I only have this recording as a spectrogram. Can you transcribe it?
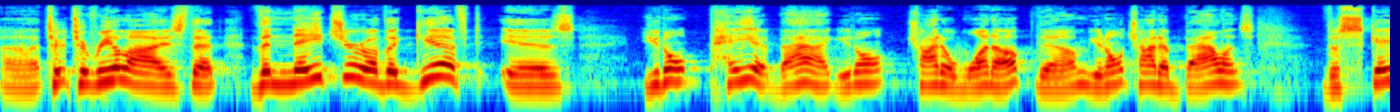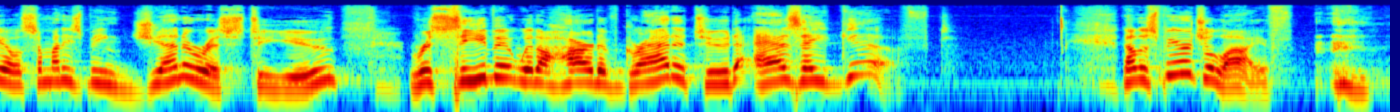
Uh, to, to realize that the nature of a gift is you don't pay it back. You don't try to one up them. You don't try to balance the scale. Somebody's being generous to you. Receive it with a heart of gratitude as a gift. Now, the spiritual life,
